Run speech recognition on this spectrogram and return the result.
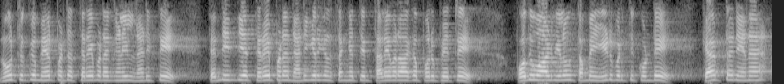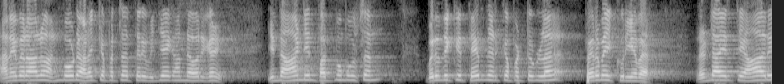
நூற்றுக்கும் மேற்பட்ட திரைப்படங்களில் நடித்து தென்னிந்திய திரைப்பட நடிகர்கள் சங்கத்தின் தலைவராக பொறுப்பேற்று பொது வாழ்விலும் தம்மை ஈடுபடுத்திக் கொண்டு கேப்டன் என அனைவராலும் அன்போடு அழைக்கப்பட்ட திரு விஜயகாந்த் அவர்கள் இந்த ஆண்டின் பத்மபூஷன் விருதுக்கு தேர்ந்தெடுக்கப்பட்டுள்ள பெருமைக்குரியவர். ரெண்டாயிரத்தி ஆறு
